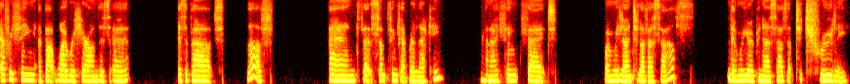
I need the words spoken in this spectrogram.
everything about why we're here on this earth is about love. And that's something that we're lacking. Mm-hmm. And I think that when we learn to love ourselves, then we open ourselves up to truly,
